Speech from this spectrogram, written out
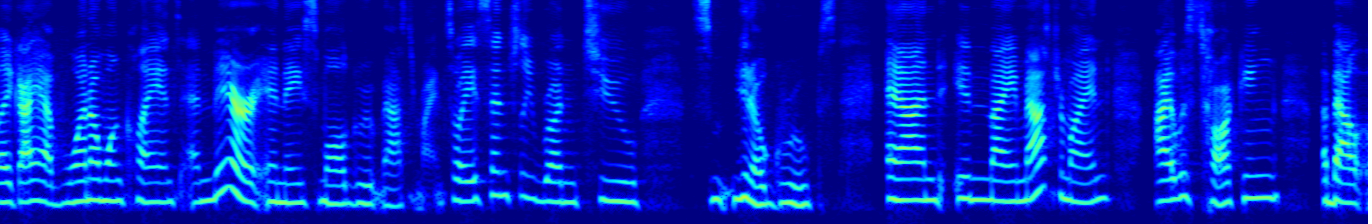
like I have one-on-one clients, and they're in a small group mastermind. So I essentially run two, you know, groups. And in my mastermind, I was talking about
